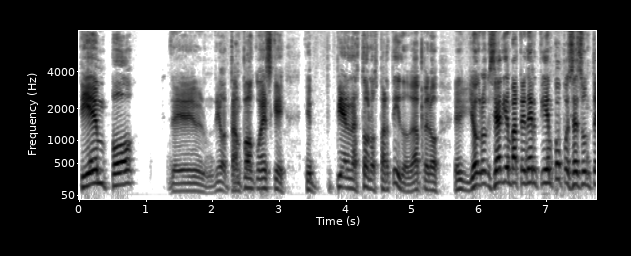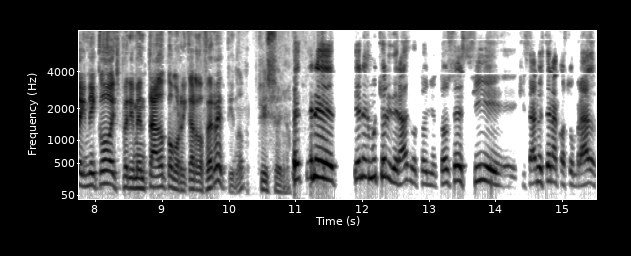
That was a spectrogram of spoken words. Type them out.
tiempo, de, digo, tampoco es que pierdas todos los partidos, ¿verdad? Pero eh, yo creo que si alguien va a tener tiempo, pues es un técnico experimentado como Ricardo Ferretti, ¿no? Sí, señor. Eh, Tiene, tiene mucho liderazgo, Toño. Entonces, sí, eh, quizá no estén acostumbrados,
